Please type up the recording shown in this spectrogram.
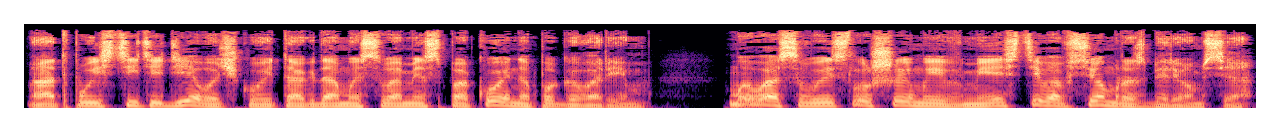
Отпустите девочку, и тогда мы с вами спокойно поговорим. Мы вас выслушаем и вместе во всем разберемся».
